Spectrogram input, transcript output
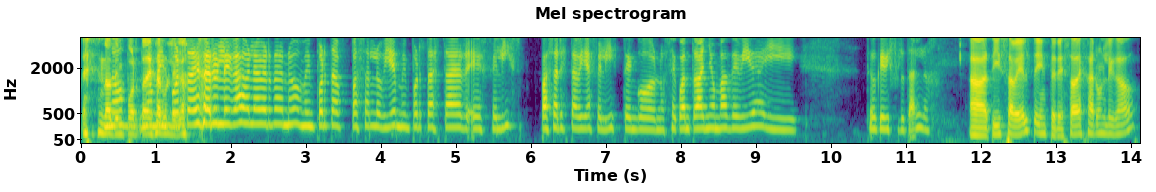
no, te importa dejar un legado. No me importa dejar un legado, la verdad, no. Me importa pasarlo bien, me importa estar eh, feliz, pasar esta vida feliz. Tengo no sé cuántos años más de vida y tengo que disfrutarlo. ¿A ti, Isabel, te interesa dejar un legado?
